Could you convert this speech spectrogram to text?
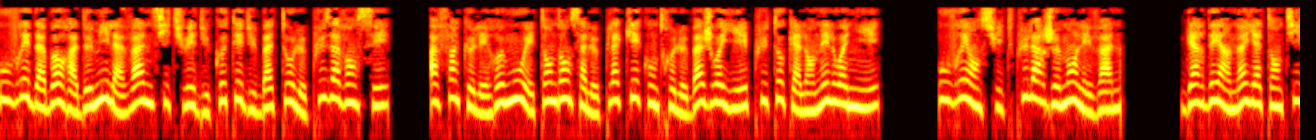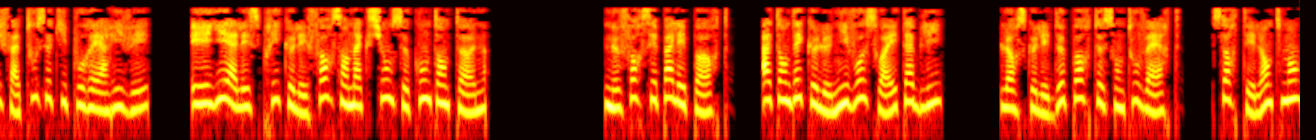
Ouvrez d'abord à demi la vanne située du côté du bateau le plus avancé, afin que les remous aient tendance à le plaquer contre le bajoyer plutôt qu'à l'en éloigner. Ouvrez ensuite plus largement les vannes. Gardez un œil attentif à tout ce qui pourrait arriver, et ayez à l'esprit que les forces en action se comptent en tonnes. Ne forcez pas les portes, attendez que le niveau soit établi. Lorsque les deux portes sont ouvertes, sortez lentement.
